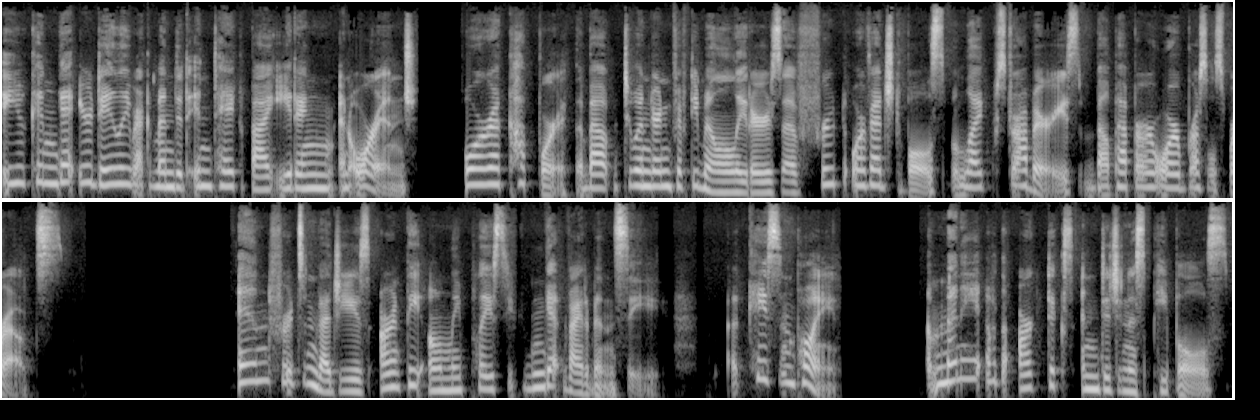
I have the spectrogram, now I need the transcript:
You can get your daily recommended intake by eating an orange, or a cup worth, about 250 milliliters of fruit or vegetables like strawberries, bell pepper, or Brussels sprouts. And fruits and veggies aren't the only place you can get vitamin C. A case in point, many of the Arctic's indigenous peoples,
